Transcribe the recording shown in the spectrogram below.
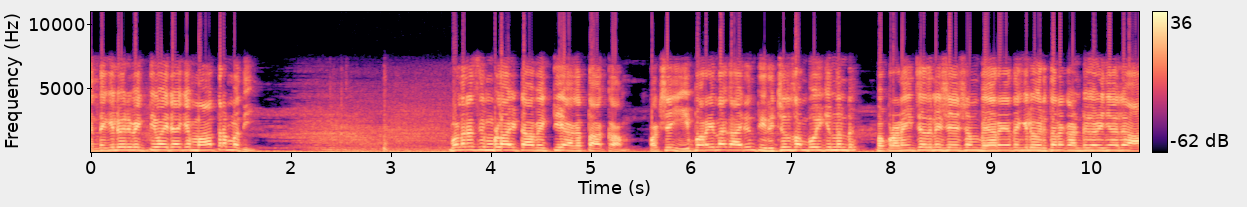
എന്തെങ്കിലും ഒരു വ്യക്തി വൈരാഗ്യം മാത്രം മതി. വളരെ സിമ്പിളായിട്ട് ആ വ്യക്തിയെ അകത്താക്കാം. പക്ഷെ ഈ പറയുന്ന കാര്യം തിരിച്ചും സംഭവിക്കുന്നുണ്ട്. ഇപ്പൊ പ്രണയിച്ചതിന് ശേഷം വേറെ ഏതെങ്കിലും ഒരുത്തനെ കണ്ടു കഴിഞ്ഞാൽ ആ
